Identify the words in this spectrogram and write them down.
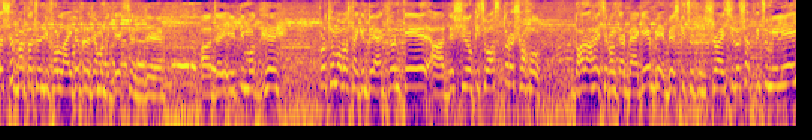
দর্শক, বার্তা টোয়েন্টি ফোর লাইভে আপনারা যেমনটি দেখছেন যে ইতিমধ্যে প্রথম অবস্থায় কিন্তু একজনকে দেশীয় কিছু অস্ত্র সহ ধরা হয়েছে এবং তার ব্যাগে বেশ কিছু জিনিস রয়েছিল। সব কিছু মিলিয়েই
